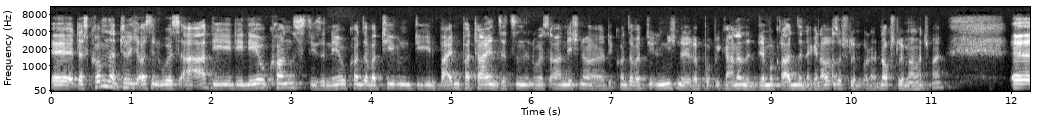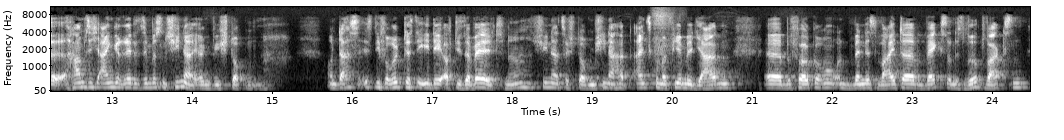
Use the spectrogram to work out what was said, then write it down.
Äh, das kommt natürlich aus den USA, die, die Neokons, diese Neokonservativen, die in beiden Parteien sitzen in den USA, nicht nur die Konservativen, nicht nur die Republikaner, sondern die Demokraten sind ja genauso schlimm oder noch schlimmer manchmal, äh, haben sich eingeredet, sie müssen China irgendwie stoppen. Und das ist die verrückteste Idee auf dieser Welt, ne? China zu stoppen. China hat 1,4 Milliarden äh, Bevölkerung und wenn es weiter wächst und es wird wachsen,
